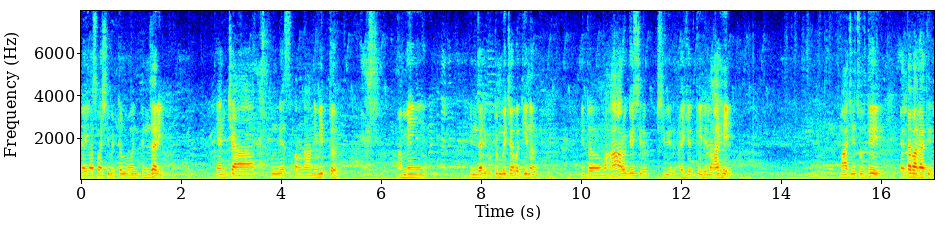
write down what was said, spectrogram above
कैलासवाशी विठ्ठल गोविंद पिंजारी यांच्या पुण्यस्मरणानिमित्त आम्ही पिंजारी कुटुंबाच्या वतीनं इथं महाआरोग्य शिर शिबिर आयोजित केलेलं आहे. माझे चुलते पहिल्या भागातील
